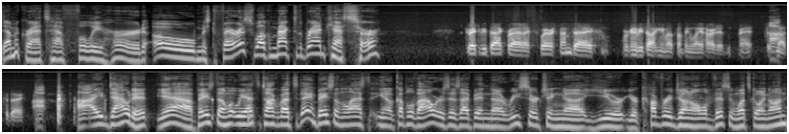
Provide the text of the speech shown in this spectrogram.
Democrats have fully heard. Oh, Mr. Faris, welcome back to the broadcast, sir. It's great to be back, Brad. I swear someday we're going to be talking about something lighthearted, right? Just Uh, not today. I doubt it. Yeah, based on what we have to talk about today, and based on the last you know couple of hours as I've been uh, researching uh, your your coverage on all of this and what's going on,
